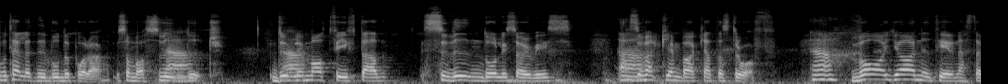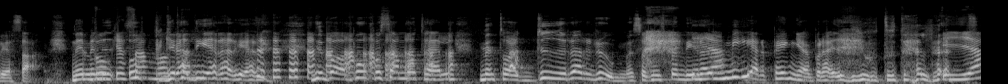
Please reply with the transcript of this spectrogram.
hotellet ni bodde på då, som var svindyrt. Du Ja. blev matförgiftad, svindålig service. Alltså Ja. verkligen bara katastrof. Ja. Vad gör ni till er nästa resa? Nej men Boka ni uppgraderar er. Ni bara bor på samma hotell men tar ett dyrare rum så att ni spenderar Ja. mer pengar på det här idiothotellet. ja.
